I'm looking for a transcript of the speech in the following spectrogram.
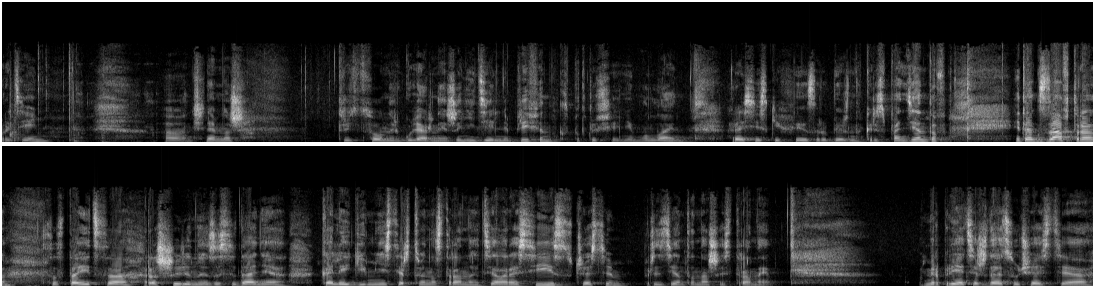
Добрый день. А, начинаем наш традиционный регулярный еженедельный брифинг с подключением онлайн российских и зарубежных корреспондентов. Итак, завтра состоится расширенное заседание коллегии Министерства иностранных дел России с участием президента нашей страны. В мероприятии ожидается участие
